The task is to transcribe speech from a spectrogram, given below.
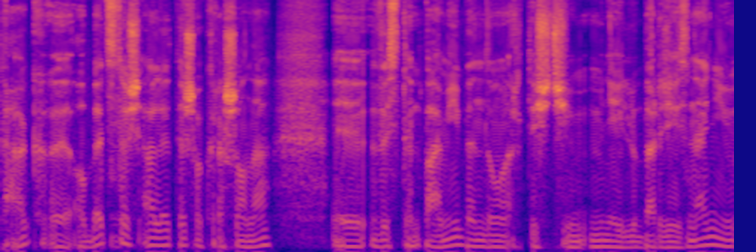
Tak, e, obecność, ale też okraszona e, występami. Będą artyści mniej lub bardziej znani,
